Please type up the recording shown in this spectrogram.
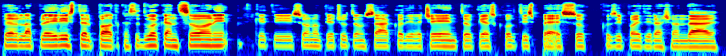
per la playlist del podcast due canzoni che ti sono piaciute un sacco di recente o che ascolti spesso, così poi ti lascio andare.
